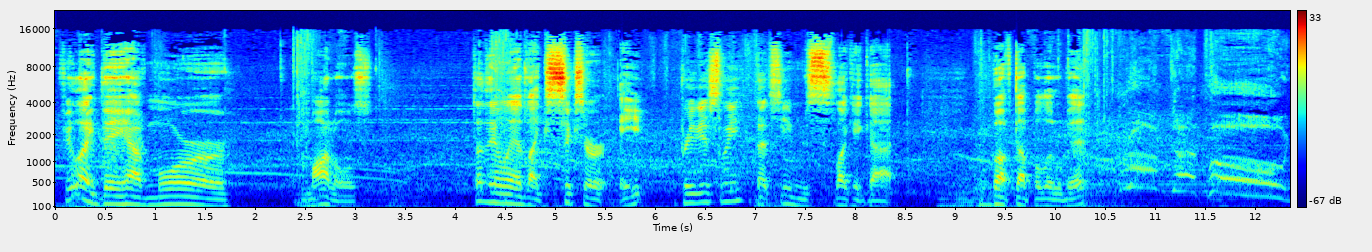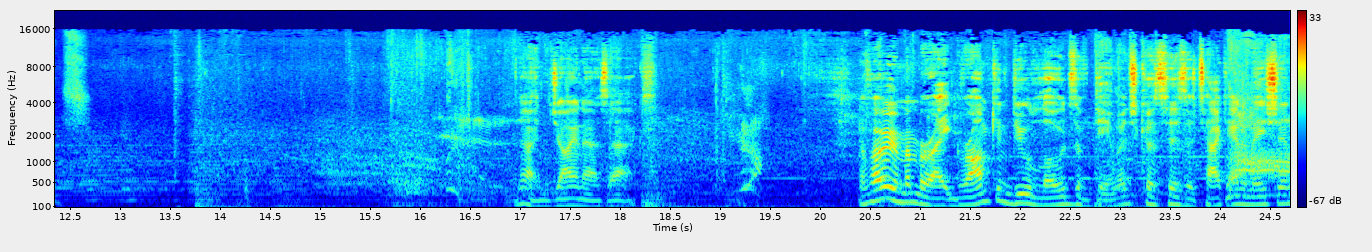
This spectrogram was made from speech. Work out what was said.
I feel like they have more models. Thought they only had like six or eight previously. That seems like it got buffed up a little bit. Yeah, giant ass axe. If I remember right, Grom can do loads of damage because his attack animation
